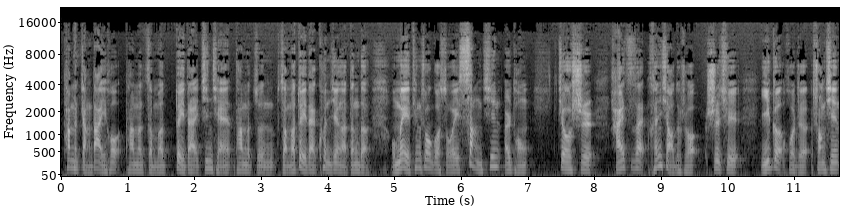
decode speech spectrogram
他们长大以后，他们怎么对待金钱？他们怎怎么对待困境啊？等等，我们也听说过所谓丧亲儿童，就是孩子在很小的时候失去一个或者双亲，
